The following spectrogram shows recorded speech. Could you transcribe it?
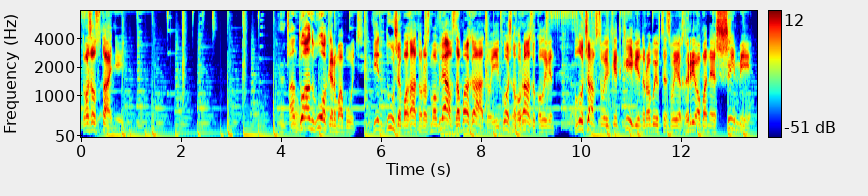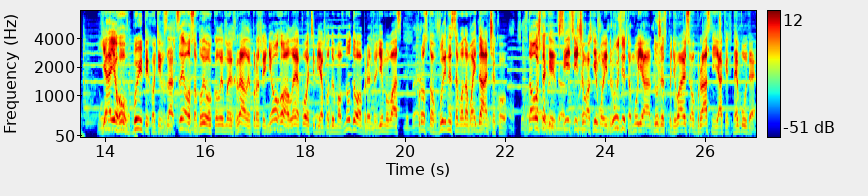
Хто ж останній? Антуан Вокер, мабуть. Він дуже багато розмовляв, забагато, і кожного разу, коли він влучав свої китки, він робив це своє грьобане шиммі. Я його вбити хотів за це, особливо коли ми грали проти нього, але потім я подумав: ну добре, тоді ми вас просто винесемо на майданчику. Знову ж таки, всі ці чуваки мої друзі, тому я дуже сподіваюся, образ ніяких не буде.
